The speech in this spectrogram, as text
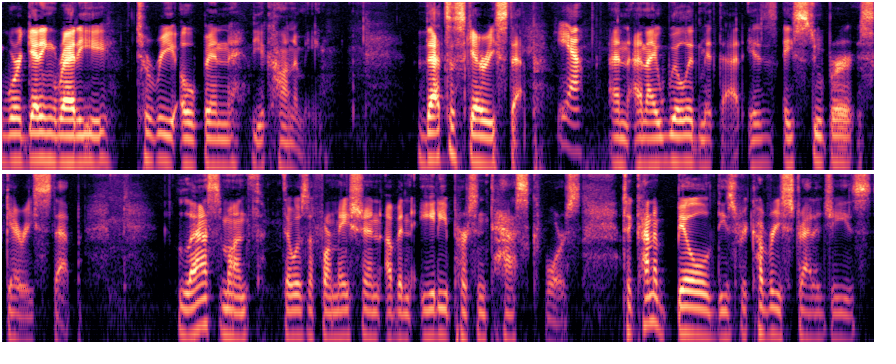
we're getting ready to reopen the economy. That's a scary step. yeah. And, and I will admit that is a super scary step. Last month, there was a formation of an 80 person task force to kind of build these recovery strategies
